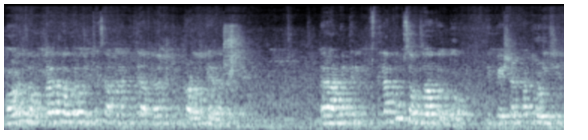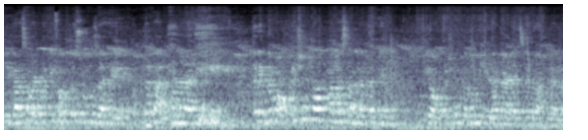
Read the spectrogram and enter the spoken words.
म्हणून लवकरात लवकर तिथेच आपण तिथे आपल्याला तिथून काढून घ्यायला पाहिजे. तर आम्ही ति- तिला खूप समजावत होतो. ती पेशंट पण थोडीशी तिला असं वाटतं की फक्त सूज आहे फक्त लालपणा आहे. तर एकदम ऑपरेशन मला सांगत आहे की ऑपरेशन करून किडा काढायचं आहे आपल्याला.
